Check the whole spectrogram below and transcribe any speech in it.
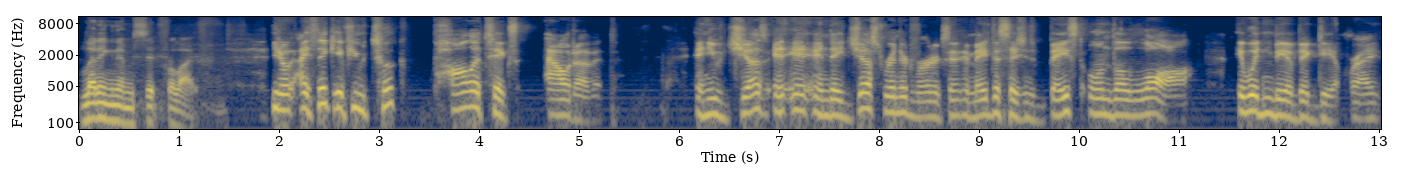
letting them sit for life. You know, I think if you took politics out of it and you just and, and they just rendered verdicts and made decisions based on the law, it wouldn't be a big deal, right?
